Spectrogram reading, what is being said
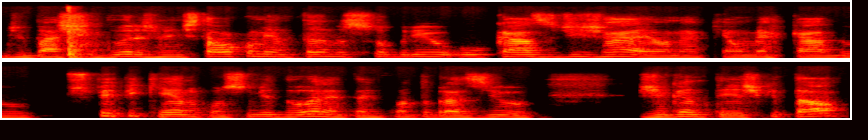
de bastidores, a gente estava comentando sobre o, caso de Israel, né, que é um mercado super pequeno, consumidor, né, então, enquanto o Brasil gigantesco e tal,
